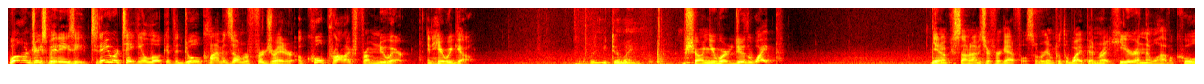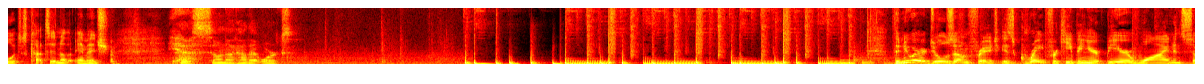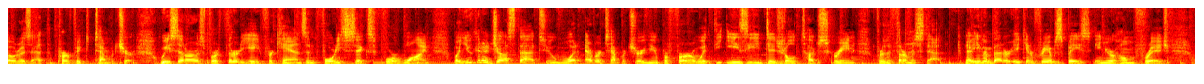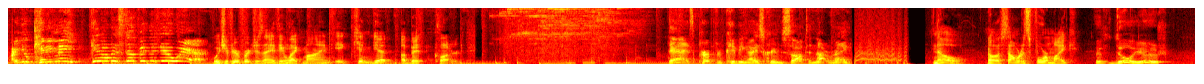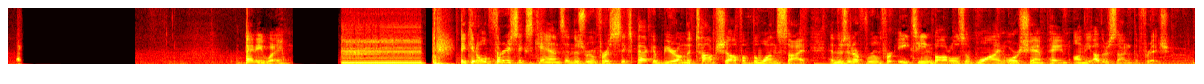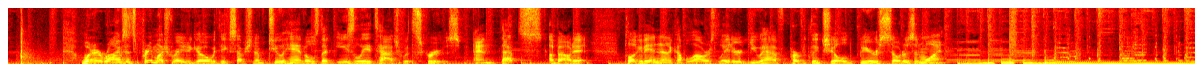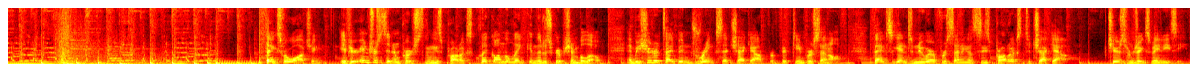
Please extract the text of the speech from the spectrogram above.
Welcome to Drinks Made Easy. Today we're taking a look at the Dual Climate Zone Refrigerator, a cool product from NewAir. And here we go. What are you doing? I'm showing you where to do the wipe. You know, because sometimes you're forgetful. So we're going to put the wipe in right here and then we'll have a cool, it just cuts in another image. That Yeah. is so not how that works. The NewAir Dual Zone fridge is great for keeping your beer, wine, and sodas at the perfect temperature. We set ours for 38 for cans and 46 for wine, but you can adjust that to whatever temperature you prefer with the easy digital touchscreen for the thermostat. Now even better, it can free up space in your home fridge, Are you kidding me? Get all this stuff in the new air! which if your fridge is anything like mine, it can get a bit cluttered. Yeah, it's perfect for keeping ice cream soft and not running. No, no, that's not what it's for, Mike. It's dual use. Anyway. It can hold 36 cans and there's room for a six pack of beer on the top shelf of the one side and there's enough room for 18 bottles of wine or champagne on the other side of the fridge. When it arrives it's pretty much ready to go with the exception of two handles that easily attach with screws. And that's about it. Plug it in and a couple hours later you have perfectly chilled beer, sodas, and wine. Thanks for watching. If you're interested in purchasing these products, click on the link in the description below. And be sure to type in drinks at checkout for 15% off. Thanks again to NewAir for sending us these products to check out. Cheers from Drinks Made Easy.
